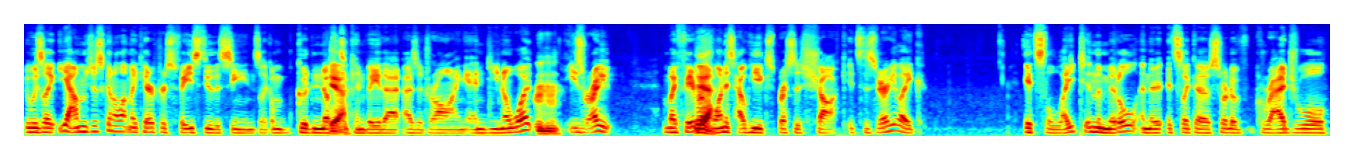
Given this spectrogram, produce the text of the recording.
it was like, yeah, I'm just gonna let my character's face do the scenes. Like I'm good enough Yeah. to convey that as a drawing. And you know what? Mhm. He's right. My favorite Yeah. one is how he expresses shock. It's this very like it's light in the middle and there, it's like a sort of gradual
